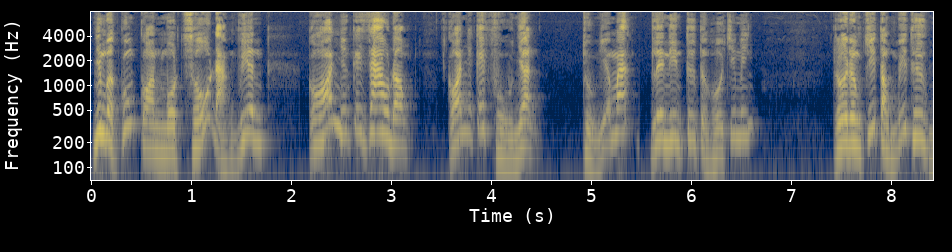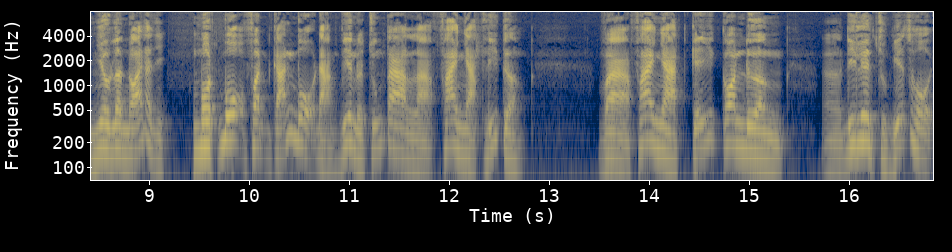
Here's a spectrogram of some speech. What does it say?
Nhưng mà cũng còn một số đảng viên có những cái dao động, có những cái phủ nhận chủ nghĩa Mark, Lenin tư tưởng Hồ Chí Minh. Rồi đồng chí Tổng Bí thư nhiều lần nói là gì? Một bộ phận cán bộ đảng viên của chúng ta là phai nhạt lý tưởng và phai nhạt cái con đường ờ, đi lên chủ nghĩa xã hội,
